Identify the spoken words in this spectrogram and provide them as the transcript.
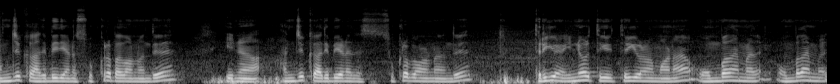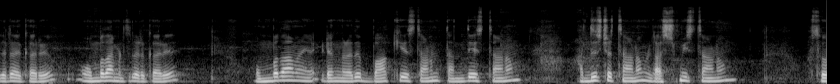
அஞ்சுக்கு அதிபதியான சுக்கர பகவான் வந்து இன்னும் அஞ்சுக்கு அதிபதியான சுக்கிர பகவான் வந்து திரிகோ இன்னொரு திரி திரிகோணமான ஒன்பதாம் ஒன்பதாம் இடத்துல இருக்கார். ஒன்பதாம் இடத்துல இருக்கார். ஒன்பதாம் இடங்கிறது பாக்கியஸ்தானம் தந்தைஸ்தானம் அதிர்ஷ்டஸ்தானம் லக்ஷ்மி ஸ்தானம் ஸோ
